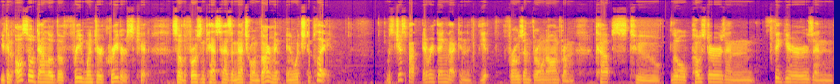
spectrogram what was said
You can also download the free Winter Creators Kit, so the Frozen cast has a natural environment in which to play. With just about everything that can get Frozen thrown on, from cups to little posters and figures and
